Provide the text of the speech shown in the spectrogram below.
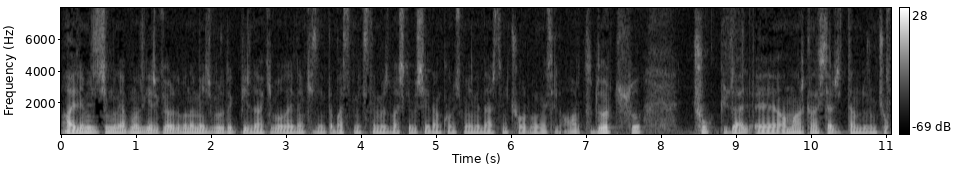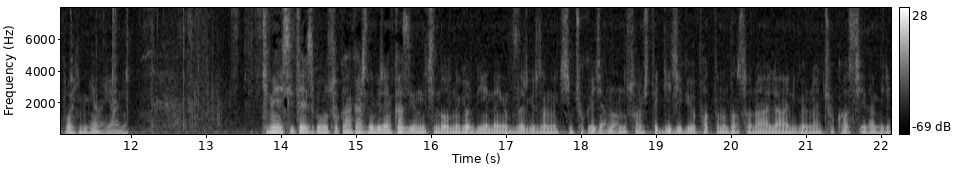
Ailemiz için bunu yapmamız gerekiyordu. Buna mecburduk. Bir dahaki bu olaydan kesinlikle bahsetmek istemiyoruz. Başka bir şeyden konuşmaya ne dersin? Çorba mesela. Artı 4 su çok güzel. Ee, ama arkadaşlar cidden durum çok vahim ya. Yani Kimi eski teleskopun sokağın karşısında bir enkaz yılın içinde olduğunu gördü. Yeniden yıldızları gözlemlemek için çok heyecanlandı. Sonuçta gece göğü patlamadan sonra hala aynı görünen çok az şeyden biri.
